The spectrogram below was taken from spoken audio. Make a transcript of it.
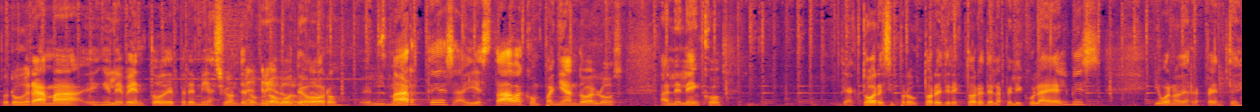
programa en el evento de premiación de los Globos de Oro el martes. Ahí estaba acompañando a los, al elenco de actores y productores, directores de la película Elvis. Y bueno, de repente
